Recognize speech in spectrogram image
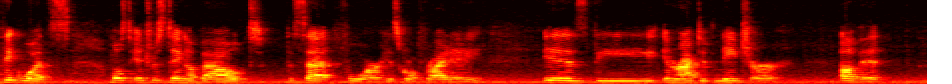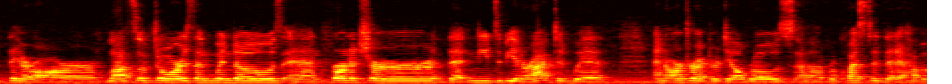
think what's most interesting about the set for His Girl Friday is the interactive nature of it. There are lots of doors and windows and furniture that need to be interacted with, and our director Dale Rose uh, requested that it have a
